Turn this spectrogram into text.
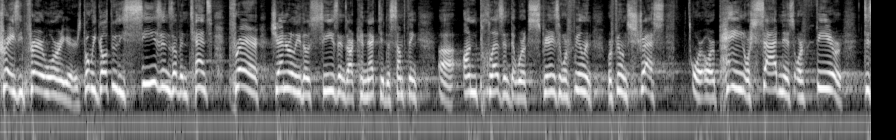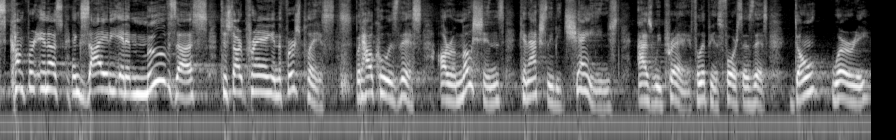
crazy prayer warriors, but we go through these seasons of intense prayer. Generally, those seasons are connected to something uh, unpleasant that we're experiencing. We're feeling, we're feeling stress or, or pain or sadness or fear, discomfort in us, anxiety, and it moves us to start praying in the first place. But how cool is this? Our emotions can actually be changed as we pray. Philippians 4 says this Don't worry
